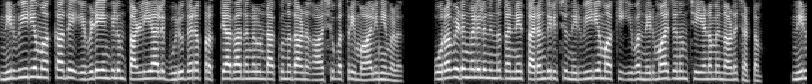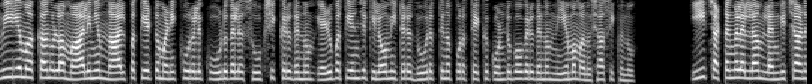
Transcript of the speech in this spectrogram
നിർവീര്യമാക്കാതെ എവിടെയെങ്കിലും തള്ളിയാൽ ഗുരുതര പ്രത്യാഘാതങ്ങളുണ്ടാക്കുന്നതാണ് ആശുപത്രി മാലിന്യങ്ങൾ. ഉറവിടങ്ങളിൽ നിന്ന് തന്നെ തരംതിരിച്ച് നിർവീര്യമാക്കി ഇവ നിർമ്മാർജനം ചെയ്യണമെന്നാണ് ചട്ടം. നിർവീര്യമാക്കാനുള്ള മാലിന്യം നാൽപ്പത്തിയെട്ട് മണിക്കൂറിൽ കൂടുതൽ സൂക്ഷിക്കരുതെന്നും എഴുപത്തിയഞ്ച് കിലോമീറ്റർ ദൂരത്തിനപ്പുറത്തേക്ക് കൊണ്ടുപോകരുതെന്നും നിയമം അനുശാസിക്കുന്നു. ഈ ചട്ടങ്ങളെല്ലാം ലംഘിച്ചാണ്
